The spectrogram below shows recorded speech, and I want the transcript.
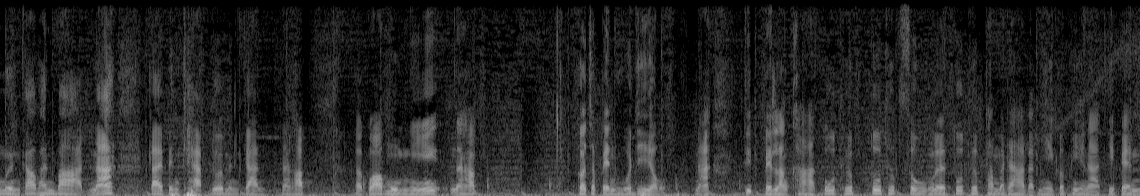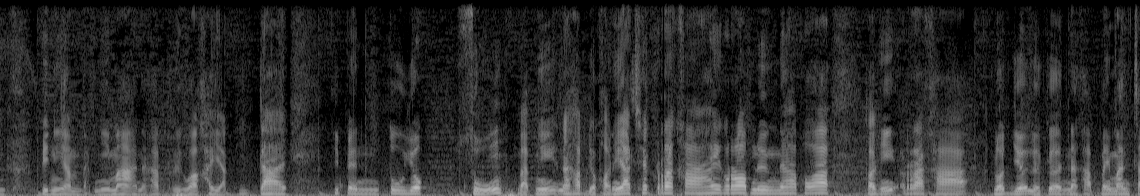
319,000 บาทนะได้เป็นแคปด้วยเหมือนกันนะครับแล้วก็มุมนี้นะครับ ก็จะเป็นหัวเดี่ยวนะที่เป็นหลังคาตู้ทึบตู้ทึบสูงเลยตู้ทึบธรรมดาแบบนี้ก็มีนะที่เป็นปีเนียมแบบนี้มานะครับ หรือว่าใครอยากได้ที่เป็นตู้ยก สูงแบบนี้นะครับ เดี๋ยวขออนุญาตเช็คราคาให้รอบนึงนะครับ เพราะว่าตอนนี้ราคาลดเยอะเหลือเกินนะครับ ไม่มั่นใจ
